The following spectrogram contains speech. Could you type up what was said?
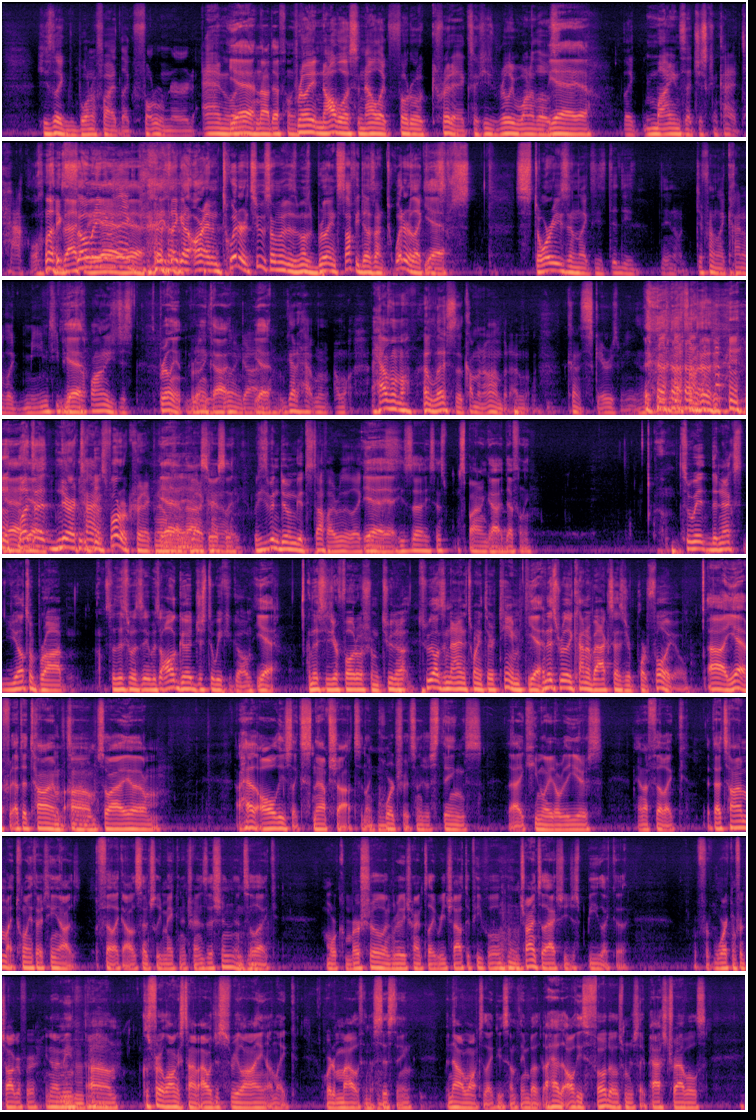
he's like bona fide like photo nerd and like, yeah, no, definitely. brilliant novelist and now like photo critic. So he's really one of those Yeah, yeah, like minds that just can kind of tackle like so many yeah, different yeah. things. And he's like an art and Twitter too. Some of his most brilliant stuff he does on Twitter, like Yeah. s- stories and like these did these you know different like kind of like memes he picks Yeah. up on. He's just it's brilliant, yeah, brilliant guy. Brilliant guy. Yeah, we gotta have him. I, want, I have him on my list of coming on, but I don't. Kind of scares me. yeah, well, it's yeah. a New York Times photo critic now. Yeah, so no, seriously. like- but he's been doing good stuff. I really like. yeah, his- yeah. He's uh, he's an inspiring guy, definitely. So it, the next, you also brought. So this was it was all good just a week ago, Yeah, and this is your photos from two, 2009 to 2013. Yeah. and this really kind of acts as your portfolio. uh, yeah. At the time, At the time. Um, so I um, I had all these like snapshots and like Mm-hmm. portraits and just things that I accumulated over the years, and I felt like at that time, like 2013, I felt like I was essentially making a transition into Mm-hmm. like more commercial and really trying to like reach out to people Mm-hmm. and trying to actually just be like a working photographer. You know what I mean? Because for the longest time, I was just relying on like word of mouth and assisting. But now I want to like do something. But I had all these photos from just like past travels.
